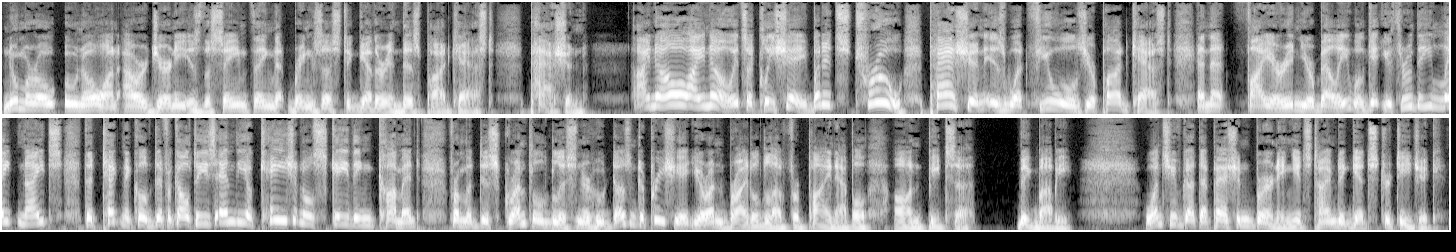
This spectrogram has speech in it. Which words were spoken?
Numero uno on our journey is the same thing that brings us together in this podcast passion. I know, I know, it's a cliche, but it's true. Passion is what fuels your podcast, and that fire in your belly will get you through the late nights, the technical difficulties, and the occasional scathing comment from a disgruntled listener who doesn't appreciate your unbridled love for pineapple on pizza. Big Bobby. Once you've got that passion burning, it's time to get strategic.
